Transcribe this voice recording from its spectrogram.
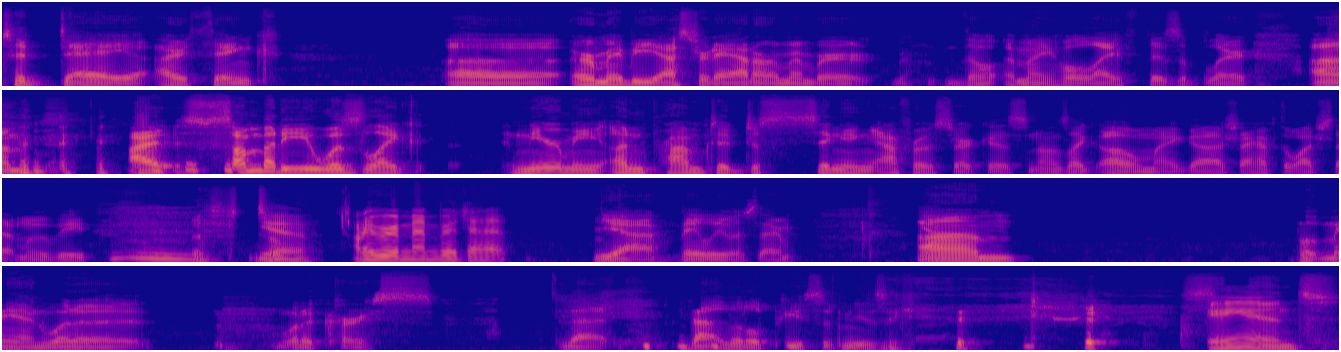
today, I think, uh, or maybe yesterday, I don't remember. The, my whole life is a blur. Um, I somebody was like near me, unprompted, just singing Afro Circus, and I was like, "Oh my gosh, I have to watch that movie." So- Yeah. I remember that. yeah, Bailey was there. Yeah. Um, but man, what a what a curse that that little piece of music. And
